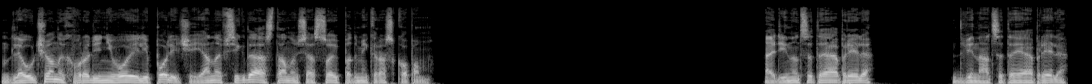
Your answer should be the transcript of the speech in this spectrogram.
Для ученых вроде него или Полича я навсегда останусь осой под микроскопом. 11 апреля, 12 апреля,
